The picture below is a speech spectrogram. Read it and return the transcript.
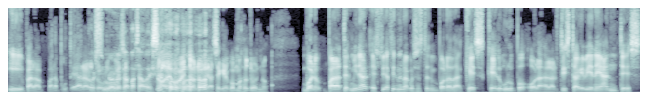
y para, para putear a los Pues no nos ha pasado eso. No, de momento no, ya sé que con vosotros no. Bueno, para terminar, estoy haciendo una cosa esta temporada que es que el grupo o la, el artista que viene antes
